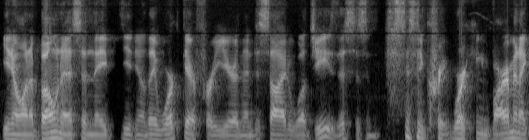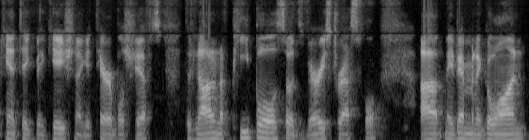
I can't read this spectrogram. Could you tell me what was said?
you know, on a bonus and they you know they work there for a year and then decide, well, geez, this isn't this isn't a great working environment. I can't take vacation. I get terrible shifts. There's not enough people, so it's very stressful. Uh, maybe I'm going to go on,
